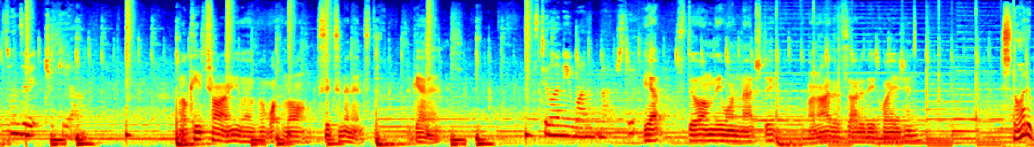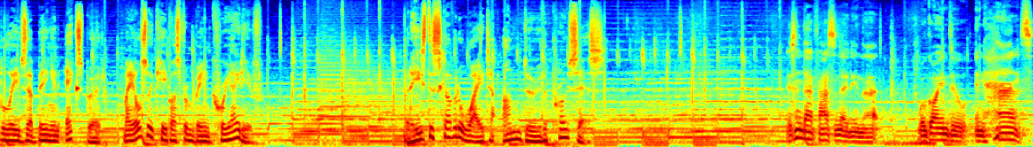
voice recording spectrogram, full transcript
This one's a bit trickier. Well, keep trying. You have what long? Six minutes to, to get it. Still only one matchstick. Yep, still only one matchstick on either side of the equation. Snyder believes that being an expert may also keep us from being creative. But he's discovered a way to undo the process. Isn't that fascinating that we're going to enhance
